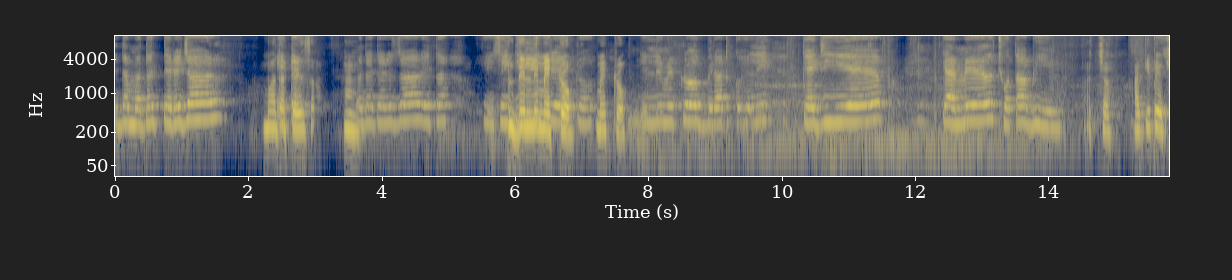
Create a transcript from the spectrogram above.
এটা মাদার তেরেজার মাদার হুম। মাদার তেরেজার এটা Delhi metro metro Delhi metro Virat Kohli KGF camel Chhota Bheem আচ্ছা আর কি পেয়েছ?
